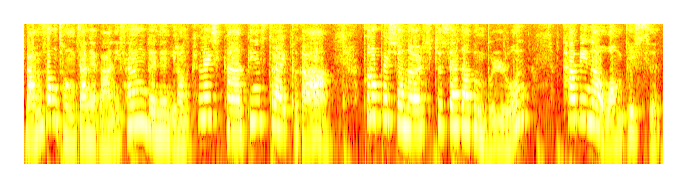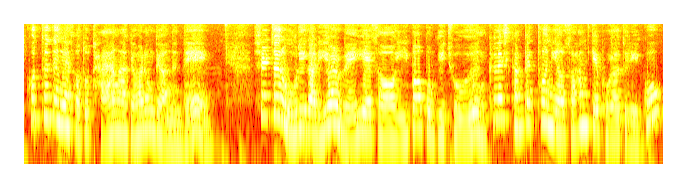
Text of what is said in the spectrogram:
남성 정장에 많이 사용되는 이런 클래식한 핀스트라이프가 프로페셔널 수트 셋업은 물론 탑이나 원피스, 코트 등에서도 다양하게 활용되었는데 실제로 우리가 리얼웨이에서 입어보기 좋은 클래식한 패턴이어서 함께 보여드리고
